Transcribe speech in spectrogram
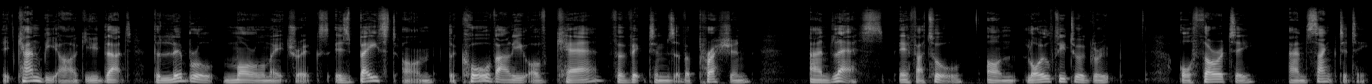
it can be argued that the liberal moral matrix is based on the core value of care for victims of oppression and less, if at all, on loyalty to a group, authority, and sanctity.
